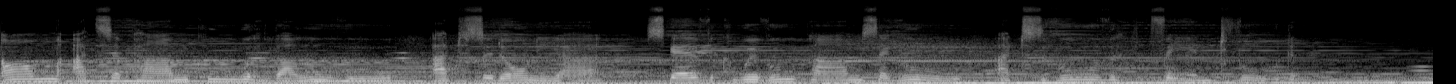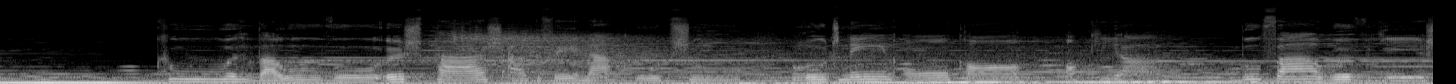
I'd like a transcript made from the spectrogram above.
Om at sepam ku vauvu at Sidonia skev quivu pam segu at svuv fent vud. Kúð vávu uspás aldféna upsú Rúdnén onkán ankia Búfa uvjés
